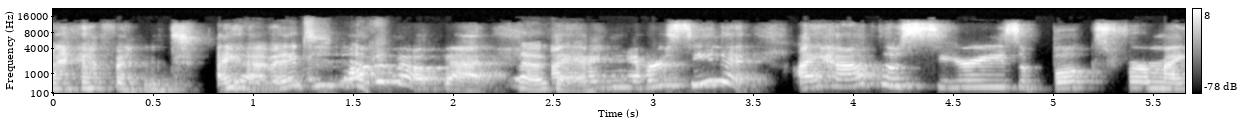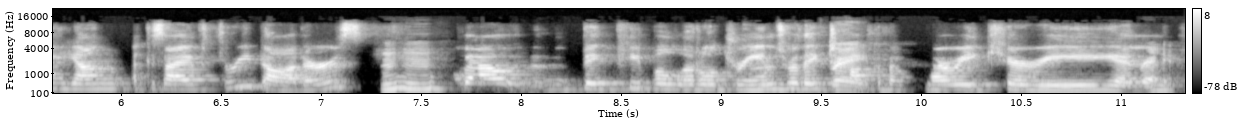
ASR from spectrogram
I haven't. I haven't, haven't thought about that. Okay. I, have never seen it. I have those series of books for my young because I have three daughters mm-hmm. about big people, little dreams, where they talk right. about Marie Curie and right.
